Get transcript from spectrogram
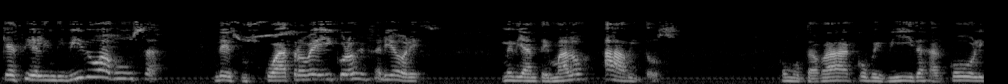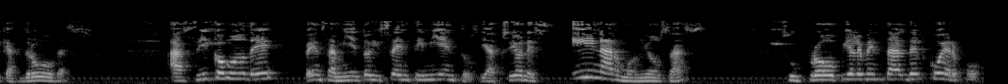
que si el individuo abusa de sus cuatro vehículos inferiores mediante malos hábitos, como tabaco, bebidas alcohólicas, drogas, así como de pensamientos y sentimientos y acciones inarmoniosas, su propio elemental del cuerpo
